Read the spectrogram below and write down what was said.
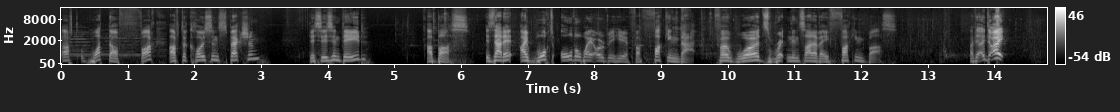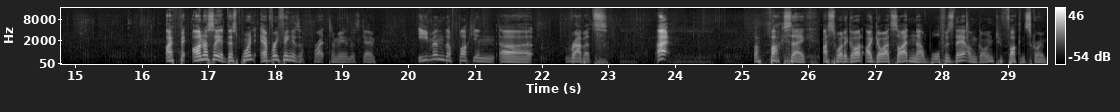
after what the fuck? After close inspection, this is indeed a bus. Is that it? I walked all the way over here for fucking that. For words written inside of a fucking bus. I, I, I, I thi- honestly at this point everything is a threat to me in this game. Even the fucking uh rabbits. Ah! For fuck's sake. I swear to God, I go outside and that wolf is there, I'm going to fucking scream.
